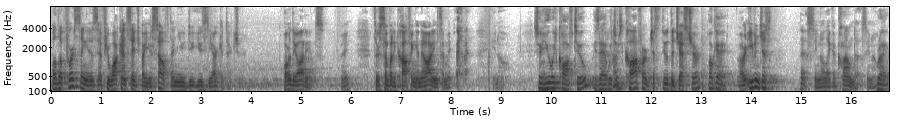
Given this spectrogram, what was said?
well, the first thing is if you walk on stage by yourself, then you do use the architecture or the audience, right? If there's somebody coughing in the audience, I'm like, you know, so you would cough too? Is that what you're? just cough or just do the gesture, Okay, or even just this, you know, like a clown does, you know. right.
